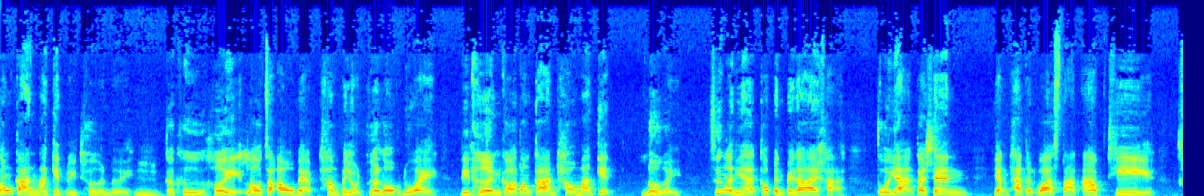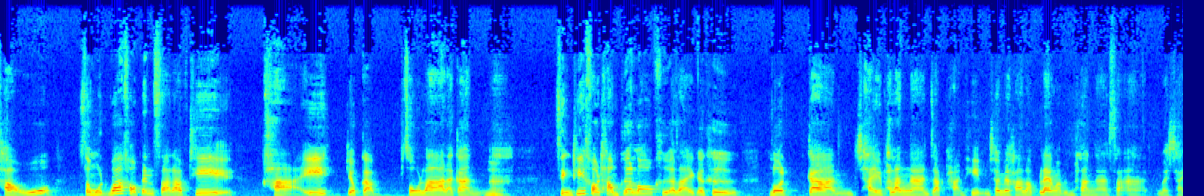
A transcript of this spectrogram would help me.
ต้องการ Market Return เลยอืมก็คือเฮ้ยเราจะเอาแบบทำประโยชน์เพื่อโลกด้วย Return ก็ต้องการเท่า Market เลย ซึ่งอันเนี้ยก็เป็นไปได้ค่ะ ตัวอย่างก็เช่น อย่างถ้าเกิดว่าสตาร์ทอัพที่เขาสมมติว่าเขาเป็นสตาร์ทอัพที่ขายเกี่ยวกับโซล่าละกันอืมอะสิ่งที่เขาทำเพื่อโลกคืออะไรก็คือ ลดการใช้พลังงานจากถ่านหินใช่ไหมคะแล้วแปลงมาเป็นพลังงานสะอาดมาใช้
